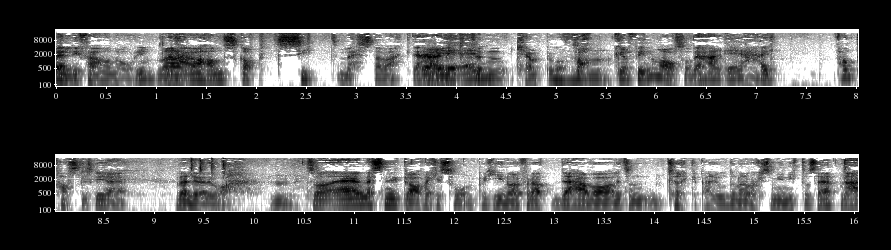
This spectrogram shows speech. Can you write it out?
veldig fan av Nolan, men her har han skapt sitt mesterverk. Det her Jeg er likte en den kjempegodt. Mm. vakker film, altså. Det her er helt fantastiske greier. Veldig, veldig bra. Mm. Så jeg er nesten litt glad for at jeg ikke så den på kino, for det her var litt sånn tørkeperiode, når det var ikke så mye nytt å se. Nei,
